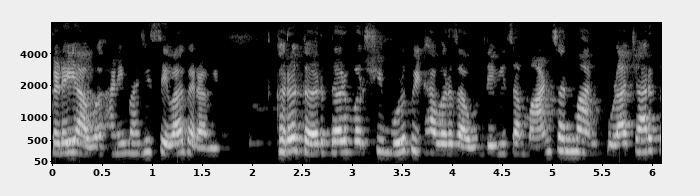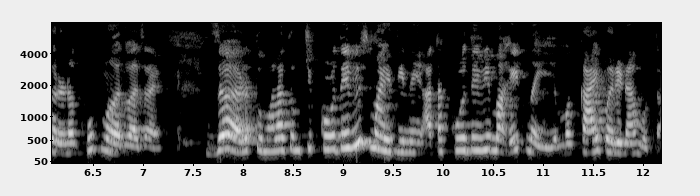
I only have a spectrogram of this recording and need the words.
कडे यावं आणि माझी सेवा करावी. खरं तर दरवर्षी मूळ पीठावर जाऊन देवीचा मान सन्मान कुळाचार करणं खूप महत्वाचं आहे. जर तुम्हाला तुमची कुळदेवीच माहिती नाही आता कुळदेवी माहीत नाहीये मग काय परिणाम होता?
